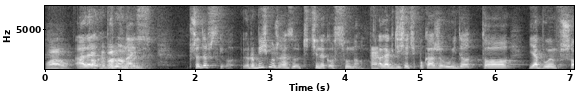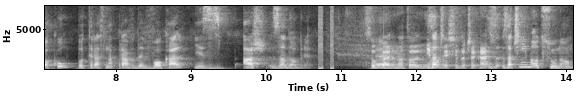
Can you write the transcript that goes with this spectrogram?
Wow, Ale to chyba porównajmy. nowość. Przede wszystkim, robiliśmy już raz odcinek o Suno, Tak. ale jak dzisiaj Ci pokażę Uido, to ja byłem w szoku, bo teraz naprawdę wokal jest aż za dobry. Super, no to nie Zacz- mogę się doczekać. Z- zacznijmy od Suno.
